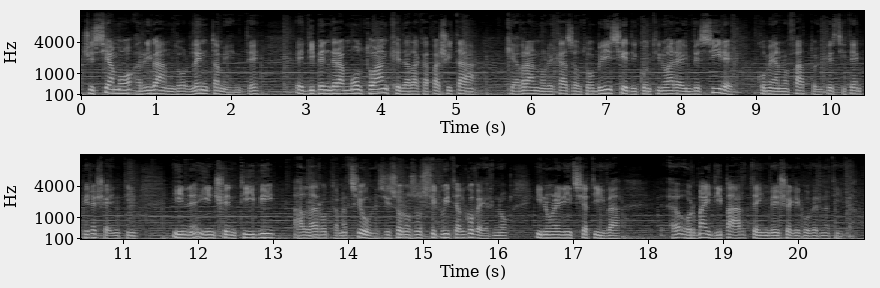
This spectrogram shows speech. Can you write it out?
ci stiamo arrivando lentamente e dipenderà molto anche dalla capacità che avranno le case automobilistiche di continuare a investire, come hanno fatto in questi tempi recenti, in incentivi alla rottamazione. Si sono sostituiti al governo in un'iniziativa eh, ormai di parte invece che governativa.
